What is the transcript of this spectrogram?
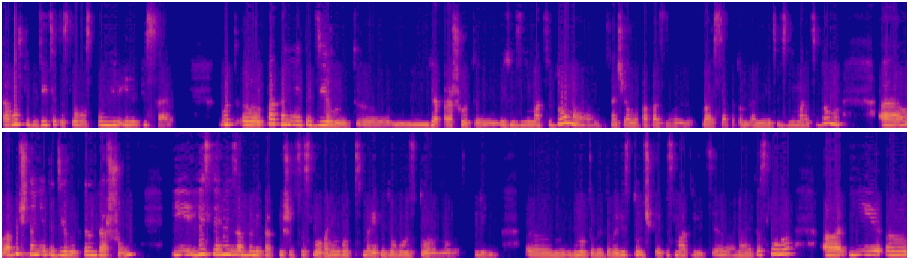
того, чтобы дети это слово вспомнили и написали. Вот как они это делают, я прошу это, заниматься дома, сначала показываю в классе, а потом они этим занимаются дома. А, обычно они это делают карандашом, и если они забыли, как пишется слово, они могут посмотреть на другую сторону гнутого этого листочка и посмотреть на это слово. А, и э,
